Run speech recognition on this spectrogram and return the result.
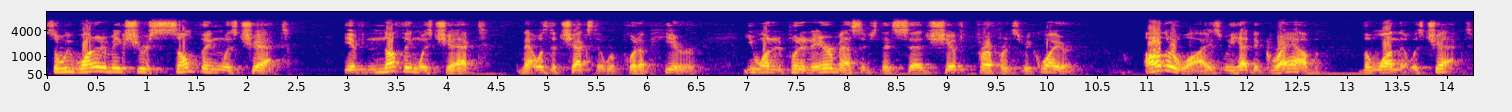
So we wanted to make sure something was checked. If nothing was checked, and that was the checks that were put up here, you wanted to put an error message that said shift preference required. Otherwise, we had to grab the one that was checked.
